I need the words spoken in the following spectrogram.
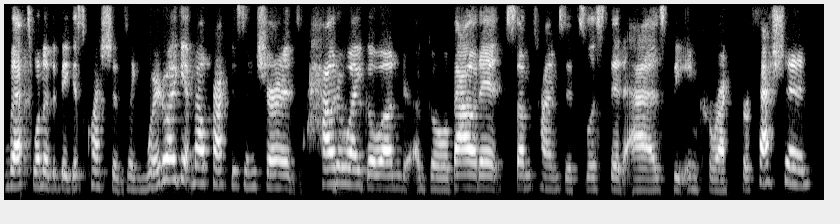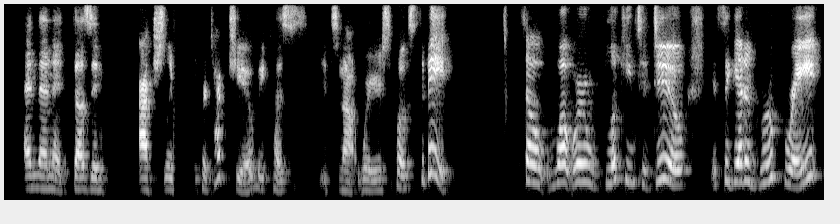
that's one of the biggest questions. Like where do i get malpractice insurance? How do i go under go about it? Sometimes it's listed as the incorrect profession and then it doesn't actually protect you because it's not where you're supposed to be. So what we're looking to do is to get a group rate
